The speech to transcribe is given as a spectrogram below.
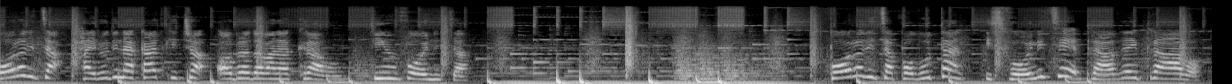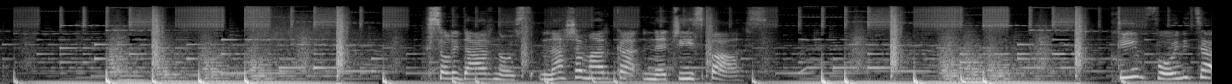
Porodica Hajrudina Katkića obradovana kravom. Tim Fojnica. Porodica Polutan iz Fojnice Pravda i pravo. Solidarnost, naša marka, nečiji spas. Tim Fojnica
